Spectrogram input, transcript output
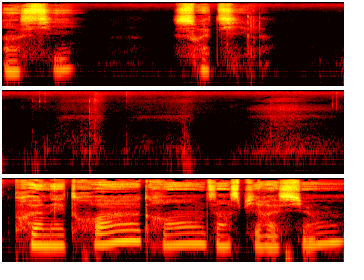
Ainsi soit-il. Prenez trois grandes inspirations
